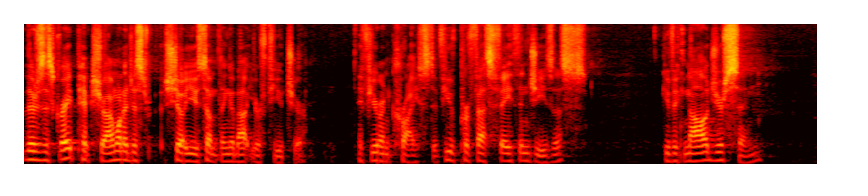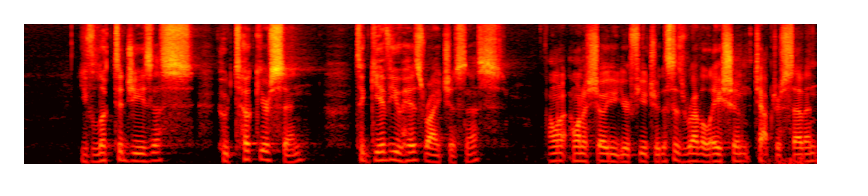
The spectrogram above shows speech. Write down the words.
There's this great picture. I want to just show you something about your future. If you're in Christ, if you've professed faith in Jesus, you've acknowledged your sin, you've looked to Jesus who took your sin to give you his righteousness. I want, I want to show you your future. This is Revelation chapter 7.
